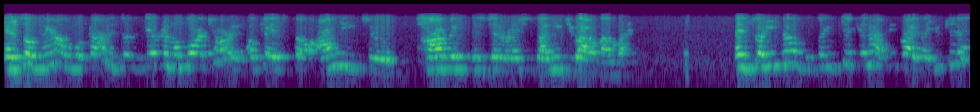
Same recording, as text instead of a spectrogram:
And so now what God is doing is giving him a moratorium. Okay, so I need to harvest this generation, so I need you out of my way. And so he knows it, so he's kicking up. He's like, are you kidding?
